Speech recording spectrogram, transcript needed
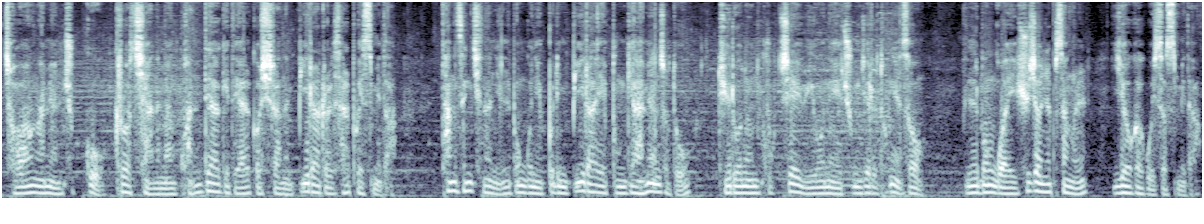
저항하면 죽고 그렇지 않으면 관대하게 대할 것이라는 삐라를 살포했습니다. 탕생치는 일본군이 뿌린 삐라에 붕괴하면서도 뒤로는 국제위원회의 중재를 통해서 일본과의 휴전 협상을 이어가고 있었습니다.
